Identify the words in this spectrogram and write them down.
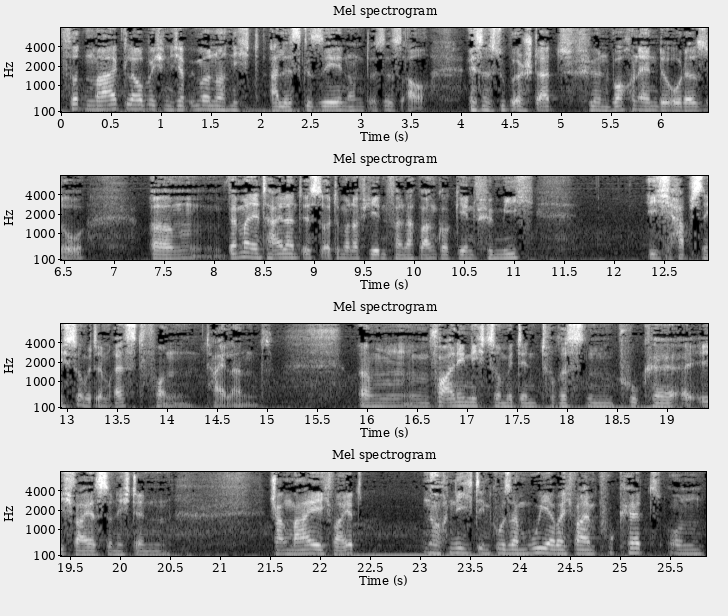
vierten Mal, glaube ich, und ich habe immer noch nicht alles gesehen und es ist auch, es ist eine super Stadt für ein Wochenende oder so. Ähm, wenn man in Thailand ist, sollte man auf jeden Fall nach Bangkok gehen. Für mich, ich hab's nicht so mit dem Rest von Thailand. Ähm, vor allen Dingen nicht so mit den Touristen Phuket. Ich war jetzt so nicht in Chiang Mai, ich war jetzt noch nicht in Koh Samui, aber ich war in Phuket und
